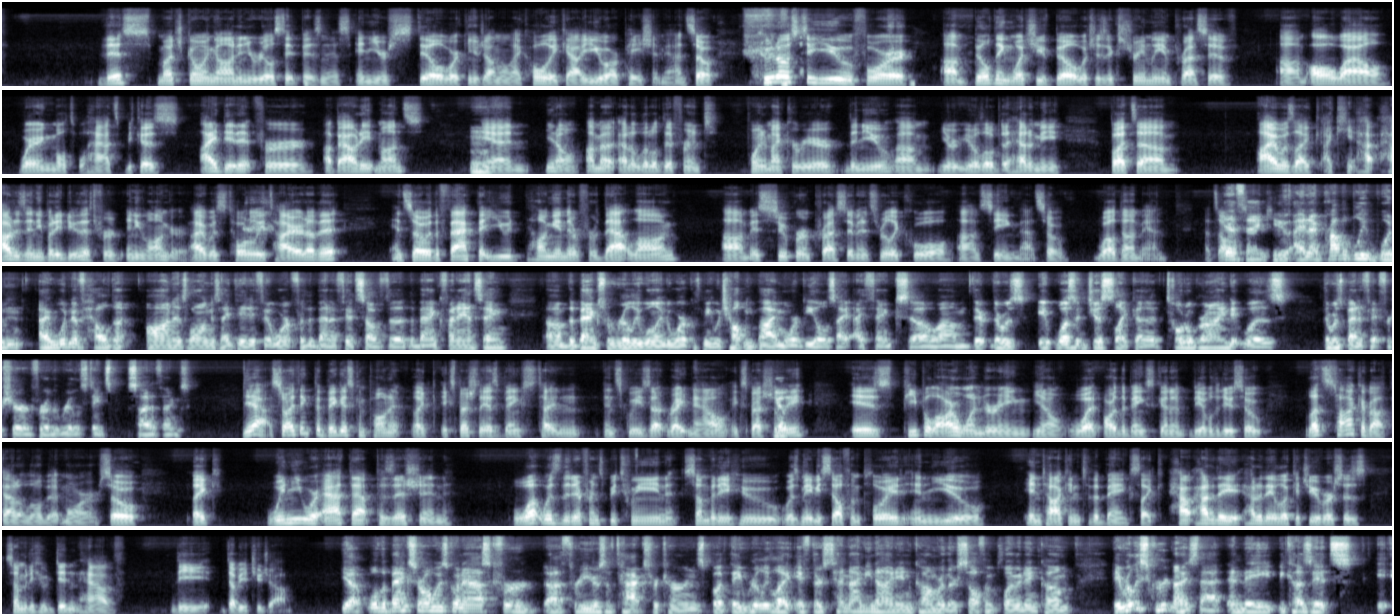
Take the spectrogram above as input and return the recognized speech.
this much going on in your real estate business and you're still working your job. I'm like, holy cow, you are patient, man. So kudos to you for um, building what you've built, which is extremely impressive, um, all while wearing multiple hats. Because I did it for about eight months, mm. and you know I'm a, at a little different point in my career than you. Um, you're you're a little bit ahead of me, but um, I was like, I can't. How, how does anybody do this for any longer? I was totally tired of it, and so the fact that you hung in there for that long um, is super impressive, and it's really cool uh, seeing that. So well done, man. That's all. Yeah, thank you. And I probably wouldn't I wouldn't have held on as long as I did if it weren't for the benefits of the the bank financing. Um, the banks were really willing to work with me, which helped me buy more deals. I, I think so. Um, there there was it wasn't just like a total grind. It was there was benefit for sure for the real estate side of things. Yeah, so I think the biggest component, like especially as banks tighten and squeeze that right now, especially, yep. is people are wondering, you know, what are the banks going to be able to do? So let's talk about that a little bit more. So, like when you were at that position, what was the difference between somebody who was maybe self-employed and you in talking to the banks? Like how how do they how do they look at you versus somebody who didn't have the W2 job? Yeah, well, the banks are always going to ask for uh, three years of tax returns, but they really like if there's 1099 income or there's self-employment income, they really scrutinize that, and they because it's it,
